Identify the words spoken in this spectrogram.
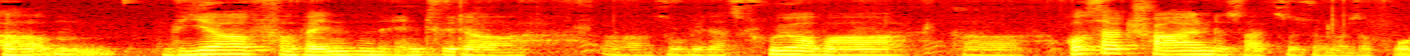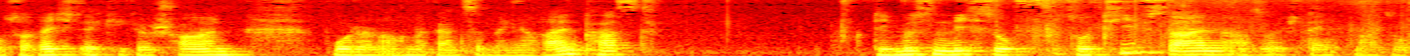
Ähm, wir verwenden entweder, äh, so wie das früher war, äh, Aussaatschalen, das heißt, das sind so große rechteckige Schalen, wo dann auch eine ganze Menge reinpasst. Die müssen nicht so, so tief sein, also ich denke mal so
